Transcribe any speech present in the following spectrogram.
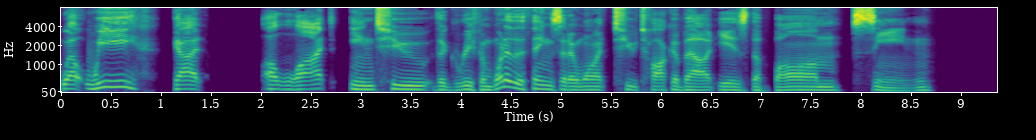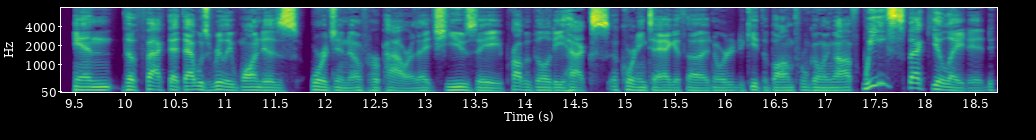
Well, we got a lot into the grief. And one of the things that I want to talk about is the bomb scene and the fact that that was really Wanda's origin of her power, that she used a probability hex, according to Agatha, in order to keep the bomb from going off. We speculated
